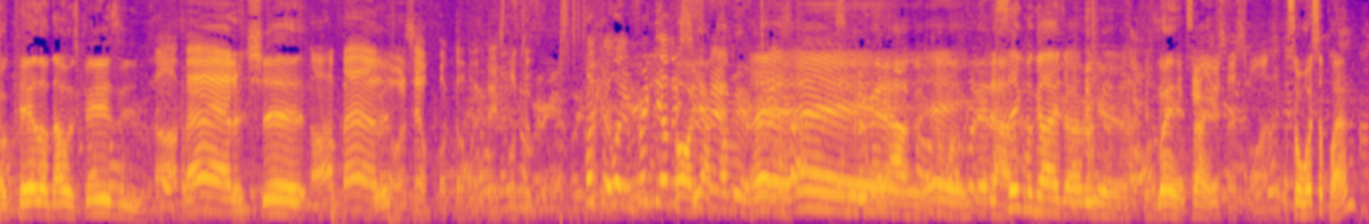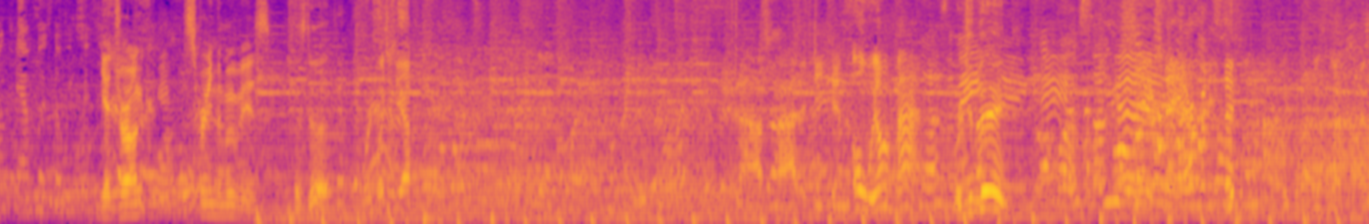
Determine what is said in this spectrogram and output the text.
Yo, Caleb, that was crazy. Not bad. Good shit. Not bad. I want to see how fucked up my face looks. Look, look, bring the other Oh shoe yeah, come here. Hey, We made it happen. Come on, we made it the happen. Sigma guys are over here. Wait, sorry. use this one. So what's the plan? Get drunk, screen the movies. Let's do it. Which, yeah. Ask Matt if he can. Oh, we all have Matt. What'd you think? Stay, stay, everybody stay.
